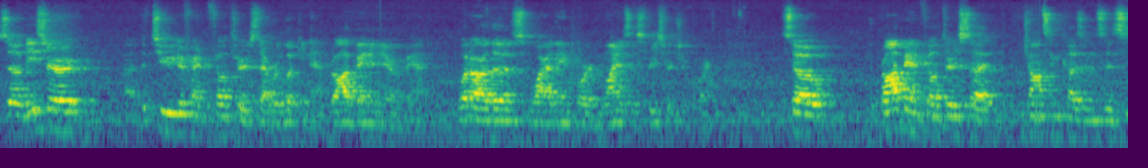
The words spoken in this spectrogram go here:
So these are uh, the two different filters that we're looking at, broadband and narrowband. What are those? Why are they important? Why is this research important? So the broadband filters, uh, Johnson Cousins is,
